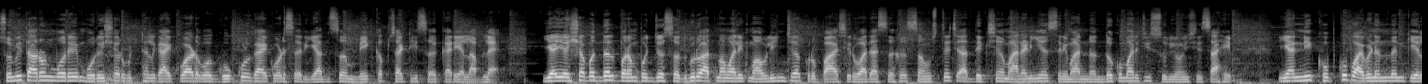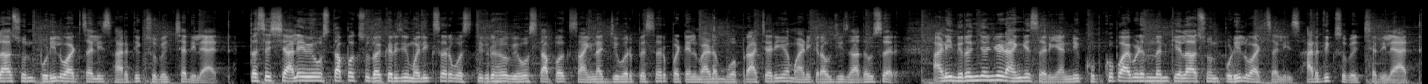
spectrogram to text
सुमित अरुण मोरे मोरेश्वर विठ्ठल गायकवाड व गोकुळ गायकवाड सर यांचं मेकअपसाठी सहकार्य लाभलं आहे या यशाबद्दल परमपूज्य सद्गुरू आत्मामालिक माऊलींच्या कृपा आशीर्वादासह संस्थेचे अध्यक्ष माननीय श्रीमान नंदकुमारजी सूर्यवंशी साहेब यांनी खूप खूप अभिनंदन केलं असून पुढील वाटचालीस हार्दिक शुभेच्छा दिल्या आहेत. तसेच शालेय व्यवस्थापक सुधाकरजी मलिक सर वसतिगृह व्यवस्थापक साईनाथजी वरपे सर पटेल मॅडम व प्राचार्य माणिकरावजी जाधव सर आणि निरंजनजी डांगे सर यांनी खूप खूप अभिनंदन केलं असून पुढील वाटचालीस हार्दिक शुभेच्छा दिल्या आहेत.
